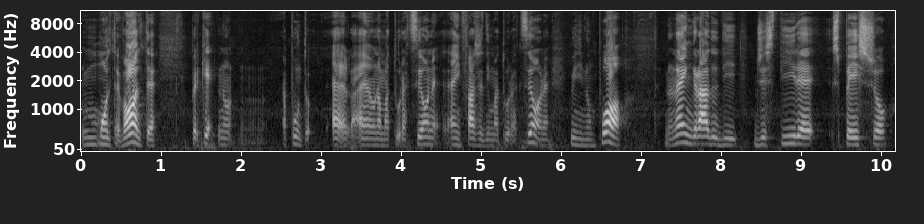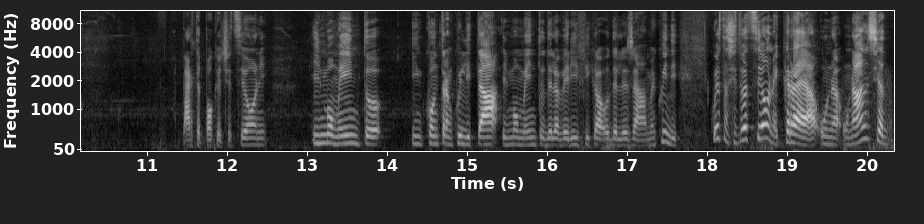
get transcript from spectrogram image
molte volte, perché non, appunto è, è, una maturazione, è in fase di maturazione, quindi non può, non è in grado di gestire spesso, a parte poche eccezioni, il momento in, con tranquillità il momento della verifica o dell'esame. Quindi questa situazione crea una, un'ansia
